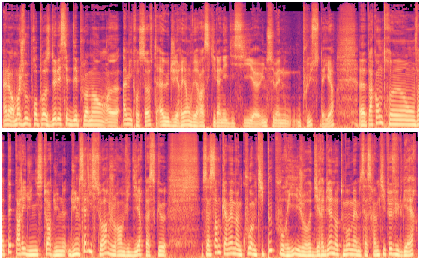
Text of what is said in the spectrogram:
Alors moi je vous propose de laisser le déploiement euh, à Microsoft, à eux de gérer, on verra ce qu'il en est d'ici euh, une semaine ou, plus d'ailleurs. Euh, par contre, on va peut-être parler d'une histoire, d'une sale histoire, j'aurais envie de dire, parce que ça semble quand même un coup un petit peu pourri, je dirais bien notre mot même, ça serait un petit peu vulgaire.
